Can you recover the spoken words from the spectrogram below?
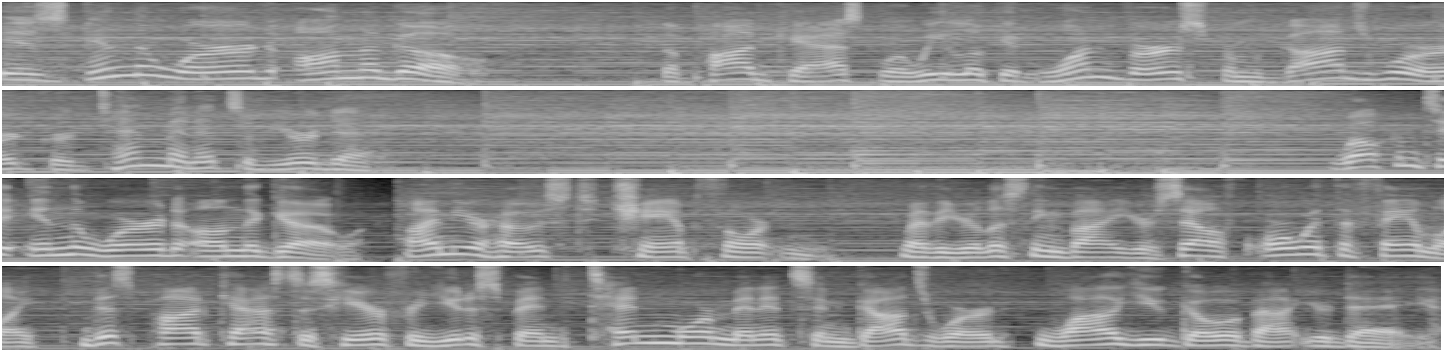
is In the Word on the Go, the podcast where we look at one verse from God's Word for 10 minutes of your day. Welcome to In the Word on the Go. I'm your host, Champ Thornton. Whether you're listening by yourself or with the family, this podcast is here for you to spend 10 more minutes in God's Word while you go about your day.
